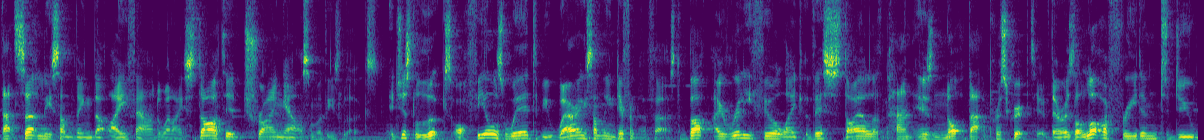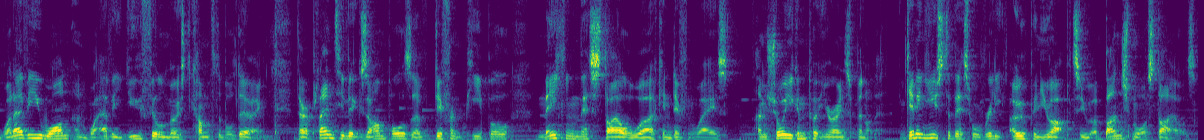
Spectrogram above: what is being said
That's certainly something that I found when I started trying out some of these looks. It just looks or feels weird to be wearing something different at first, but I really feel like this style of pant is not that prescriptive. There is a lot of freedom to do whatever you want and whatever you feel most comfortable doing. There are plenty of examples of different people making this style work in different ways. I'm sure you can put your own spin on it. Getting used to this will really open you up to a bunch more styles.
